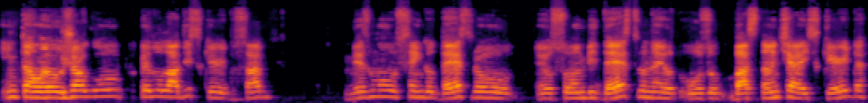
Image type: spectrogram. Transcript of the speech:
Então, eu jogo pelo lado esquerdo, sabe? mesmo sendo destro, eu sou ambidestro, né? Eu uso bastante a esquerda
